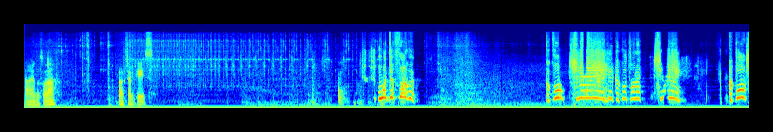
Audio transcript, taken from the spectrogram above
Дами и господа. Характер кейс. What the fuck? Какво? Какво това не? Какво?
